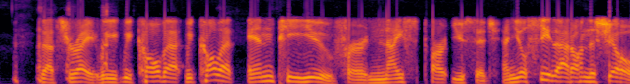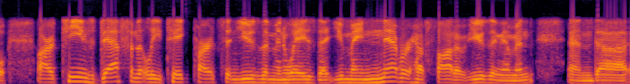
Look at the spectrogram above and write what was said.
That's right. We we call that we call that NPU for nice part usage, and you'll see that on the show. Our teams definitely take parts and use them in ways that you may never have thought of using them, and and uh,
